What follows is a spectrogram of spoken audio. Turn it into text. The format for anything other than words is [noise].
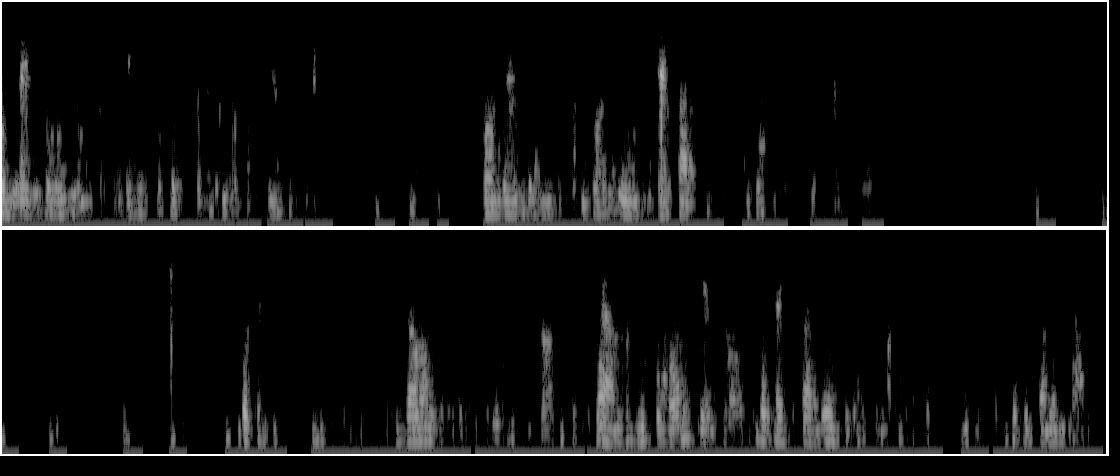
Yeah, I'm going looking go to the next Look at the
